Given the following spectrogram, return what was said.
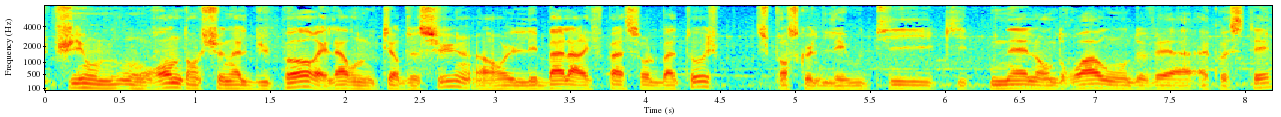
Puis on, rentre dans le chenal du port et là on nous tire dessus. Alors les balles n'arrivent pas sur le bateau. Je, pense que les outils qui tenaient l'endroit où on devait accoster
